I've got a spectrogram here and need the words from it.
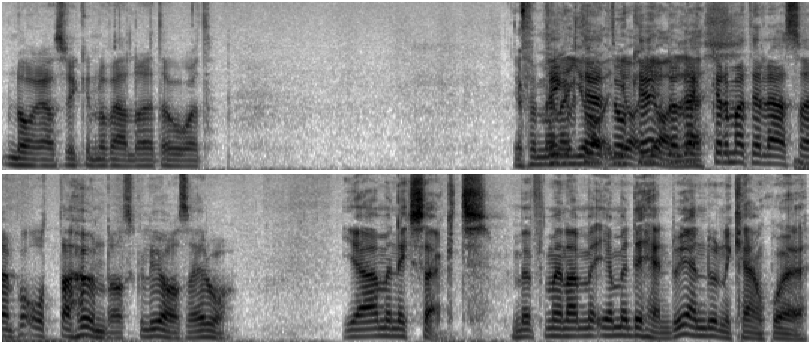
några stycken noveller detta året. jag får mena, Vilket jag, jag, kan- jag då läs- räcker det med att jag läser en på 800 skulle jag säga då. Ja men exakt. Men för menar, men- ja, men det händer ju ändå kanske...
